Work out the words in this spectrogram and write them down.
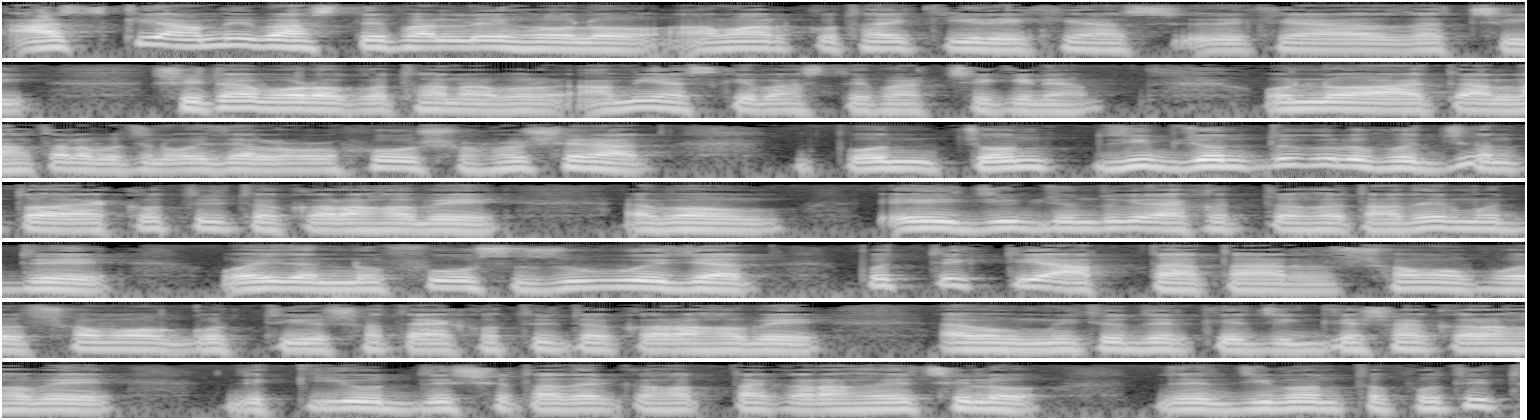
আজকে আমি বাঁচতে পারলেই হলো, আমার কোথায় কি রেখে রেখে যাচ্ছি সেটা বড় কথা না, বরং আমি আজকে বাঁচতে পারছি কিনা। অন্য আয়তে আল্লাহ তালা বলছেন ওই যে রহুস হসেরাত জীবজন্তুগুলো পর্যন্ত একত্রিত করা হবে এবং এই জীবজন্তুগুলো একত্রিত হয় তাদের মধ্যে। ওই যে নফুস জুবুজাত প্রত্যেকটি আত্মা তার সম সমগর্তীর সাথে একত্রিত করা হবে এবং মৃতদেরকে জিজ্ঞাসা করা হবে যে কি উদ্দেশ্যে তাদেরকে হত্যা করা হয়েছিল, যে জীবন্ত প্রথিত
